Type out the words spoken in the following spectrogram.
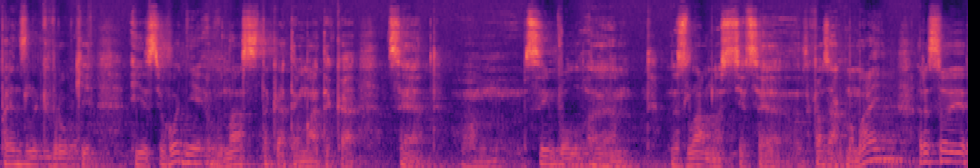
пензлик в руки. І сьогодні в нас така тематика це символ е, незламності це козак Мамай рисує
